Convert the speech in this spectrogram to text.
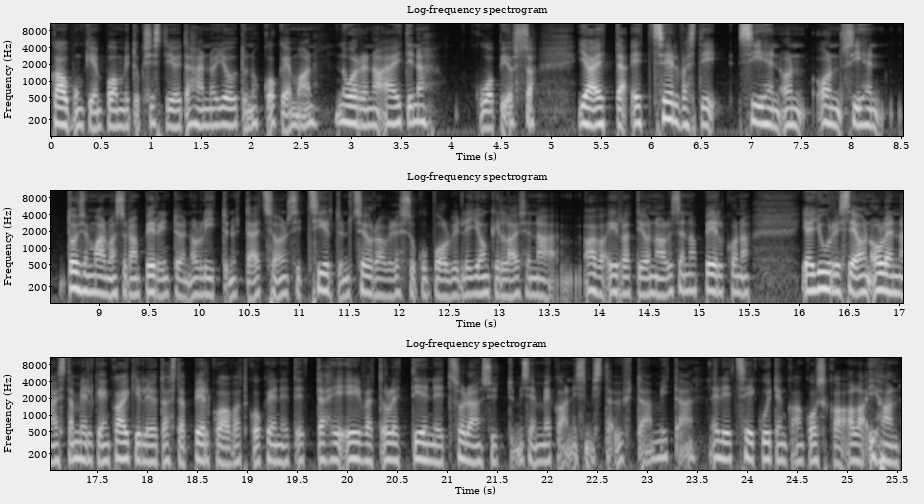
kaupunkien pommituksista, joita hän on joutunut kokemaan nuorena äitinä Kuopiossa. Ja että, että selvästi siihen on, on siihen toisen maailmansodan perintöön on liittynyt tämä, että se on sit siirtynyt seuraaville sukupolville jonkinlaisena aivan irrationaalisena pelkona. Ja juuri se on olennaista melkein kaikille, joita sitä pelkoa ovat kokeneet, että he eivät ole tienneet sodan syttymisen mekanismista yhtään mitään. Eli että se ei kuitenkaan koskaan ala ihan,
